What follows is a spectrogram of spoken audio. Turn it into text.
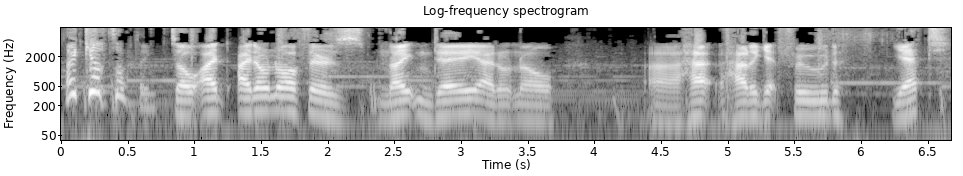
I killed something. So I I don't know if there's night and day. I don't know uh, how how to get food yet.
